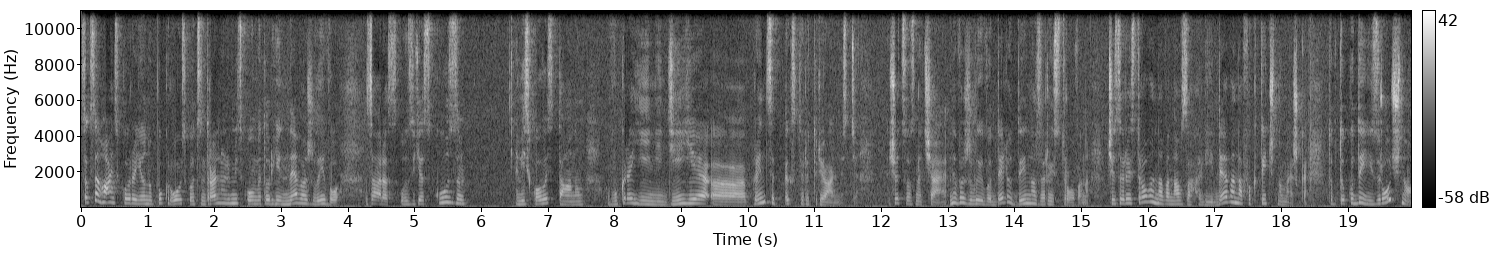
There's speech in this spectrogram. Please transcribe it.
Саксаганського району, Покровського, центрального міського металургії. Неважливо зараз у зв'язку з військовим станом в Україні діє е, принцип екстериторіальності. Що це означає? Неважливо, де людина зареєстрована, чи зареєстрована вона взагалі, де вона фактично мешкає. Тобто, куди їй зручно,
